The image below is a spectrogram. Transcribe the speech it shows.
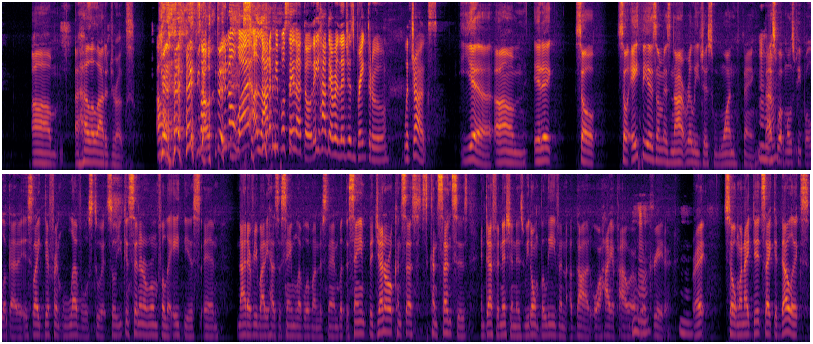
Um, a hell of a lot of drugs. Oh, You know? so, you know what? A lot of people say that though. They have their religious breakthrough with drugs. Yeah. Um. It. it so. So atheism is not really just one thing. Mm-hmm. That's what most people look at it. It's like different levels to it. So you can sit in a room full of atheists and not everybody has the same level of understanding, but the same the general consensus, consensus and definition is we don't believe in a god or a higher power or a creator, right? So when I did psychedelics,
